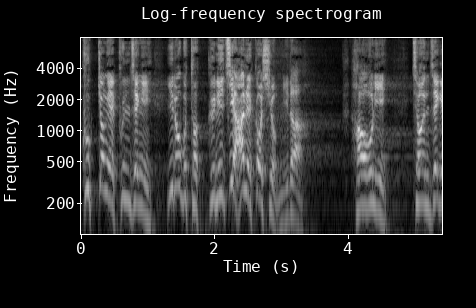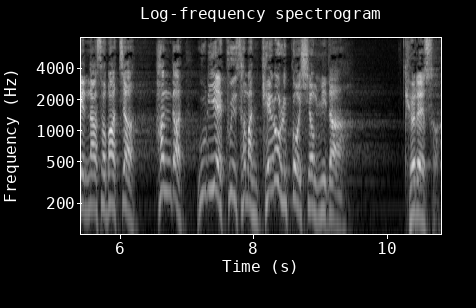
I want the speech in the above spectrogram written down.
국경의 분쟁이 이로부터 끊이지 않을 것이옵니다. 하오니 전쟁에 나서봤자 한갓 우리의 군사만 괴로울 것이옵니다. 그래서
